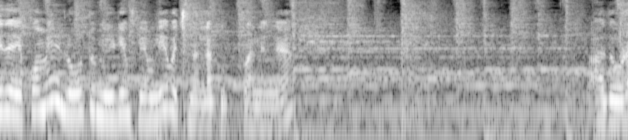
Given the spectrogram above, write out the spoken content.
இதை எப்போவுமே லோ டு மீடியம் ஃப்ளேம்லேயே வச்சு நல்லா குக் பண்ணுங்கள் அதோட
